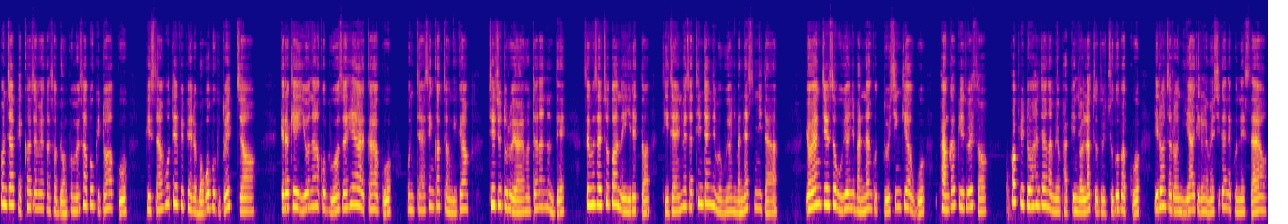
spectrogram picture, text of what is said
혼자 백화점에 가서 명품을 사보기도 하고 비싼 호텔 뷔페를 먹어보기도 했죠. 그렇게 이혼을 하고 무엇을 해야 할까 하고 혼자 생각 정리 겸 제주도로 여행을 떠났는데 스무 살 초반에 일했던 디자인 회사 팀장님을 우연히 만났습니다. 여행지에서 우연히 만난 것도 신기하고 반갑기도 해서 커피도 한잔하며 바뀐 연락처를 주고받고 이런저런 이야기를 하며 시간을 보냈어요.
